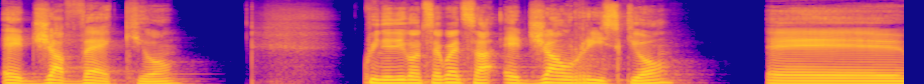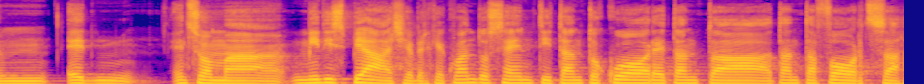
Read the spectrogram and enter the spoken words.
è già vecchio, quindi di conseguenza è già un rischio. E, e Insomma, mi dispiace perché quando senti tanto cuore, tanta, tanta forza,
